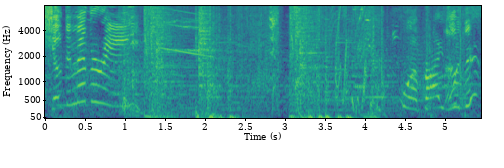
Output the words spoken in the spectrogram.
special delivery. What buys with this?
